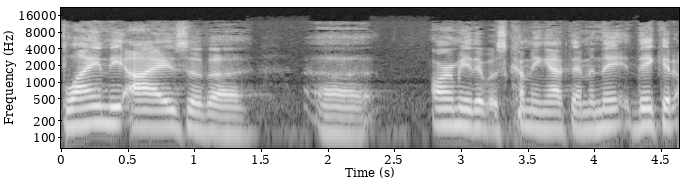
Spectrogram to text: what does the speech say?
blind the eyes of a, a army that was coming at them. And they, they could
